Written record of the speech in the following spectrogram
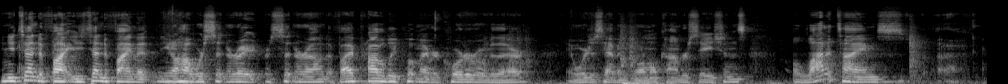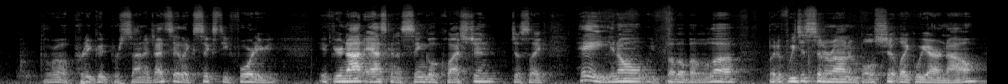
And you tend to find you tend to find that you know how we're sitting right or sitting around. If I probably put my recorder over there and we're just having normal conversations, a lot of times, uh, well, a pretty good percentage. I'd say like 60-40. If you're not asking a single question, just like, hey, you know, blah blah blah blah blah. But if we just sit around and bullshit like we are now,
